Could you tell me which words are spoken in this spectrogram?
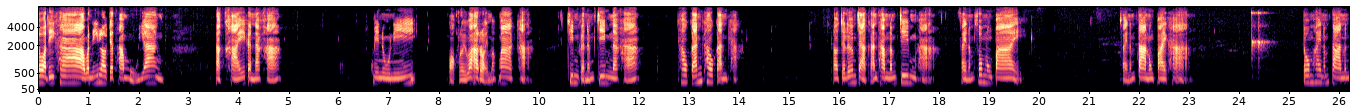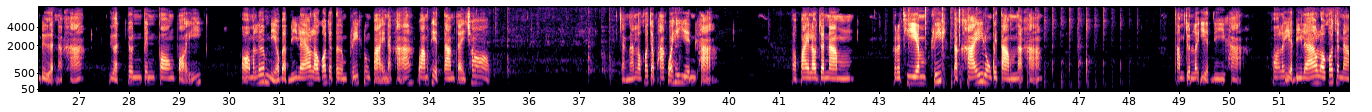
สวัสดีค่ะ วันนี้เราจะทำหมูย่างตะไคร้กันนะคะ เมนูนี้บอกเลยว่าอร่อยมากๆค่ะ จิ้มกับน้ำจิ้มนะคะ เข้ากันเข้ากันค่ะ เราจะเริ่มจากการทำน้ำจิ้มค่ะ ใส่น้ำส้มลงไป ใส่น้ำตาลลงไปค่ะ ต้มให้น้ำตาลมันเดือดนะคะ เดือดจนเป็นฟองฝอย พอมันเริ่มเหนียวแบบนี้แล้วเราก็จะเติมพริกลงไปนะคะ ความเผ็ดตามใจชอบ จากนั้นเราก็จะพักไว้ให้เย็นค่ะ ต่อไปเราจะนำกระเทียมพริกตะไคร้ลงไปตำนะคะตำจนละเอียดดีค่ะ พอละเอียดดีแล้วเราก็จะน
